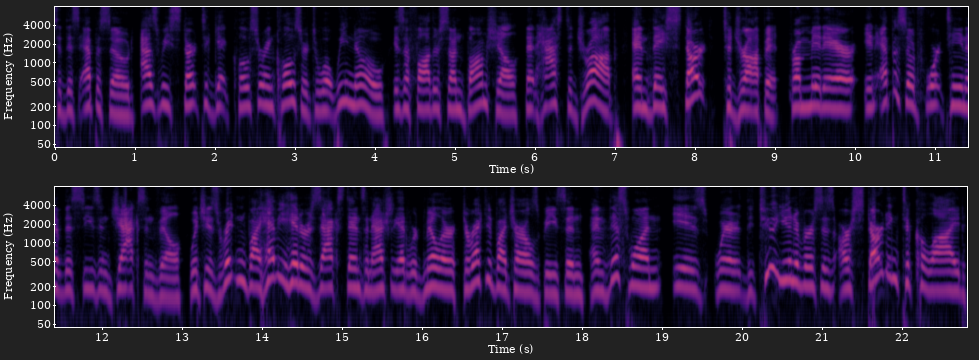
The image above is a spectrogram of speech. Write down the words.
to this episode as we start to get closer and closer to what we know is a father son bombshell that has to drop, and they start to drop it from midair in episode 14 of this season, Jacksonville, which is written by heavy hitters Zack Stentz and Ashley Edward Miller, directed by Charles Beeson. And this one is where the two universes are starting to collide,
